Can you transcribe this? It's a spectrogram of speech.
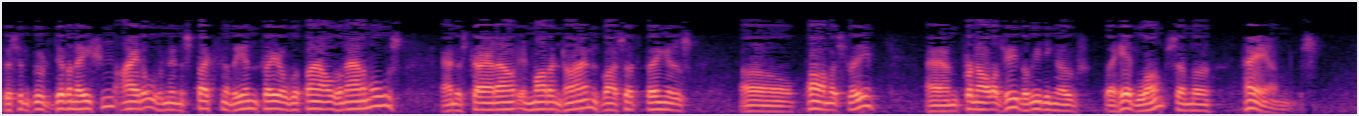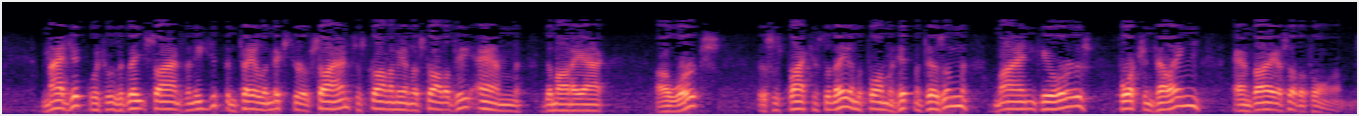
This includes divination, idols, and inspection of the entrails of fowls and animals, and is carried out in modern times by such things as uh, palmistry and phrenology, the reading of the head lumps and the hands. Magic, which was a great science in Egypt, entailed a mixture of science, astronomy, and astrology, and demoniac uh, works. This is practiced today in the form of hypnotism, mind cures, fortune telling, and various other forms.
